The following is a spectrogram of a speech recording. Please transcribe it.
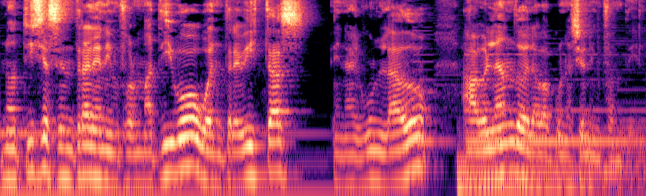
noticia central en informativo o entrevistas en algún lado hablando de la vacunación infantil.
